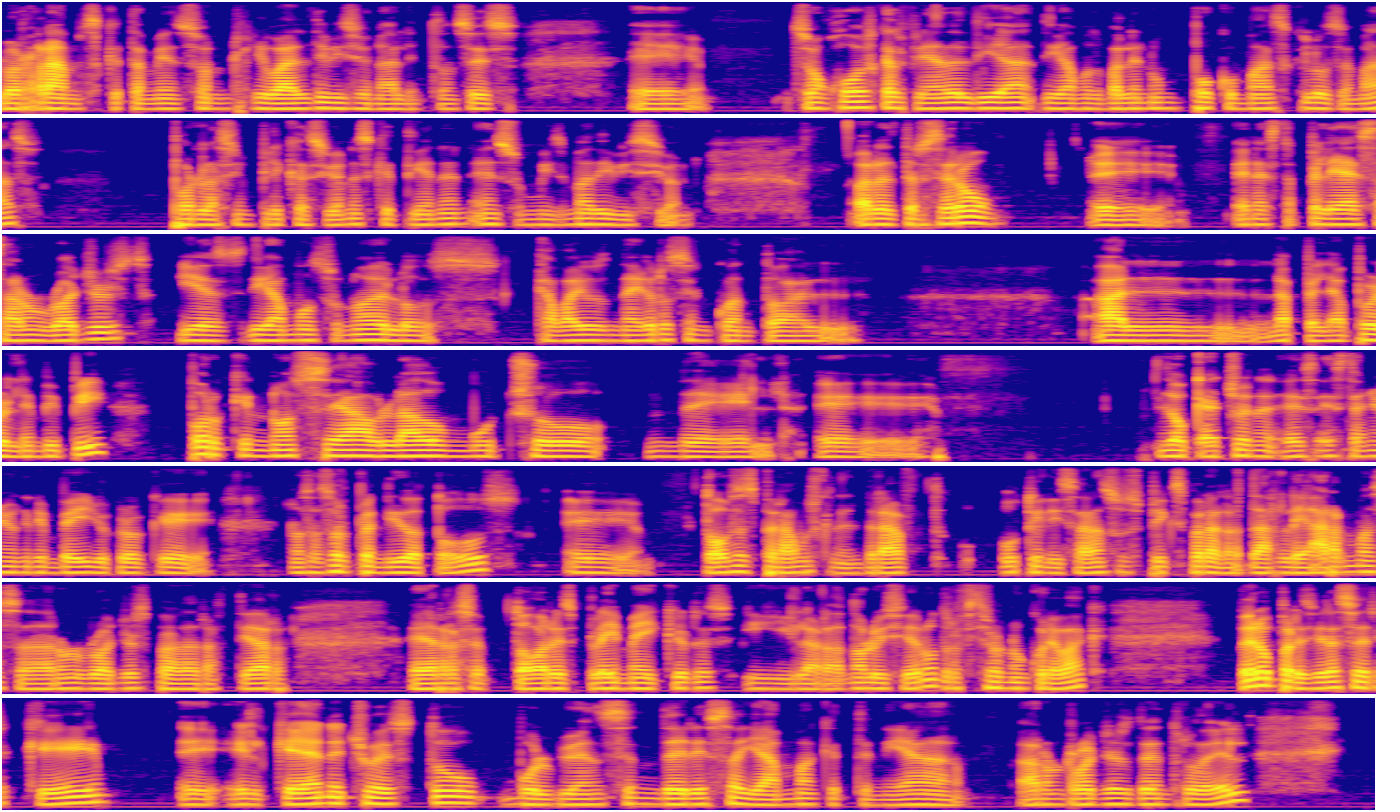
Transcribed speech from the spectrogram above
los Rams, que también son rival divisional. Entonces, eh, son juegos que al final del día, digamos, valen un poco más que los demás por las implicaciones que tienen en su misma división. Ahora, el tercero eh, en esta pelea es Aaron Rodgers y es, digamos, uno de los caballos negros en cuanto al, al la pelea por el MVP, porque no se ha hablado mucho de él. Eh, lo que ha hecho este año en Green Bay yo creo que nos ha sorprendido a todos. Eh, todos esperamos que en el draft utilizaran sus picks para darle armas a Aaron Rodgers para draftear eh, receptores, playmakers y la verdad no lo hicieron, draftearon un coreback. Pero pareciera ser que eh, el que hayan hecho esto volvió a encender esa llama que tenía Aaron Rodgers dentro de él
